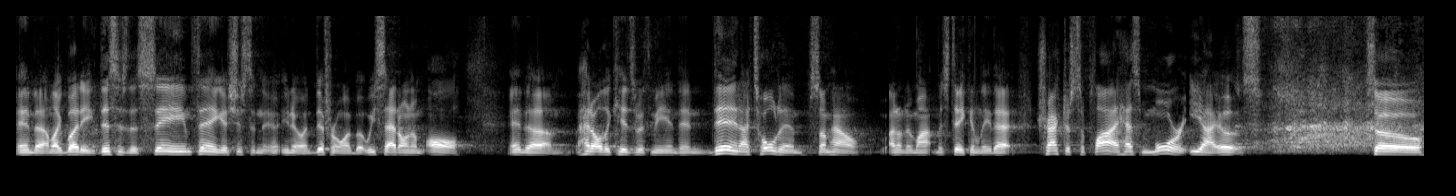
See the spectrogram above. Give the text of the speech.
And I'm like, buddy, this is the same thing. It's just a, you know, a different one, but we sat on them all. And um, I had all the kids with me, and then, then I told him somehow, I don't know, mistakenly, that Tractor Supply has more EIOs. so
